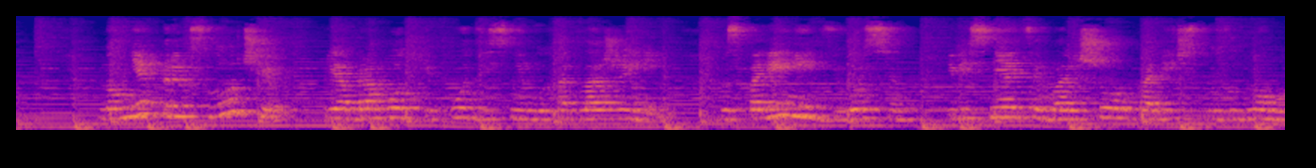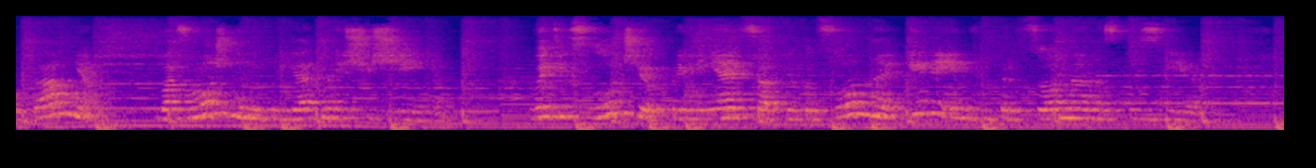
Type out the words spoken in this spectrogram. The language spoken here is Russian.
Но в некоторых случаях при обработке подесневых отложений, воспалении десен или снятии большого количества зубного камня возможны неприятные ощущения. В этих случаях применяется аппликационная или инфильтрационная анестезия.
